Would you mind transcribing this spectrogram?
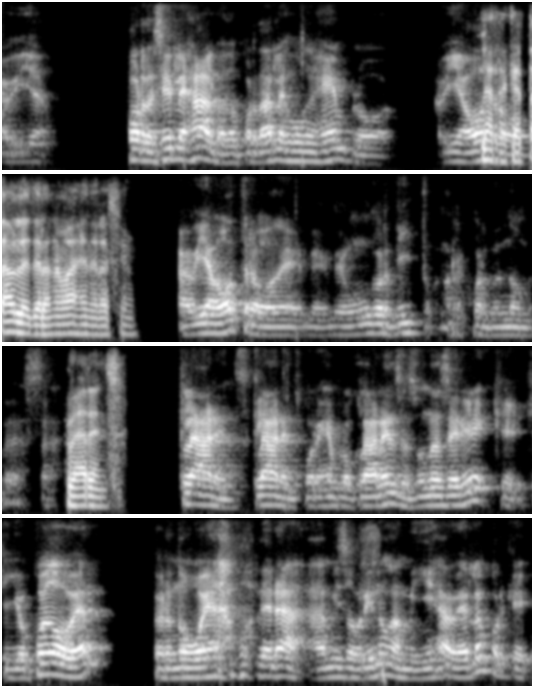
había, por decirles algo, por darles un ejemplo, había otro. Las recatables de la nueva generación. Había otro de, de, un gordito, no recuerdo el nombre de esa. Clarence. Clarence, Clarence, por ejemplo, Clarence es una serie que, que yo puedo ver, pero no voy a poner a, a mis sobrinos, a mi hija a verla porque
